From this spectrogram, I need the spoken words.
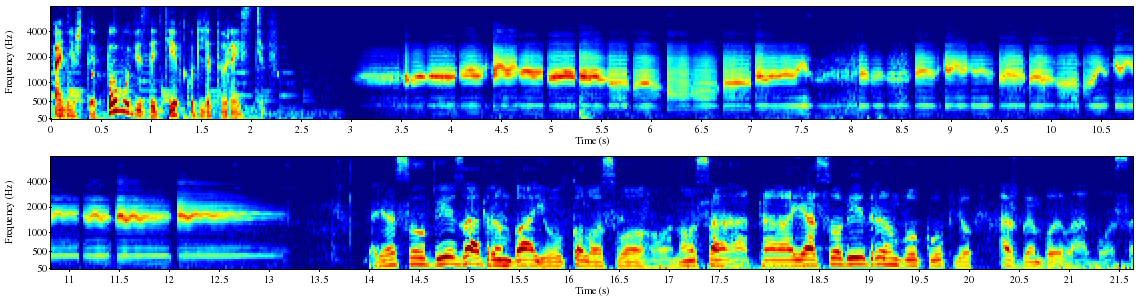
аніж типову візитівку для туристів. Та я собі задримбаю коло свого носа, та я собі дримбу куплю, аж би була боса.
